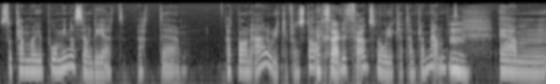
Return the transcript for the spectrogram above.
Så kan man ju påminna sig om det att, att, eh, att barn är olika från start. Exakt. Vi föds med olika temperament. Um,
